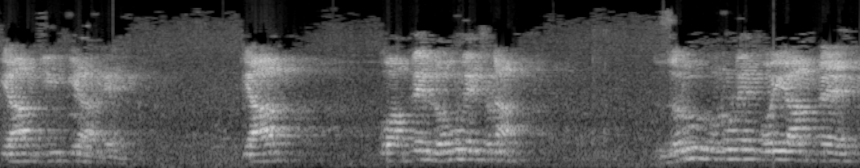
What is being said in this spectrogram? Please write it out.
कि आप जीत के आ गए कि आपको अपने लोगों ने चुना। ज़रूर उन्होंने कोई आप में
